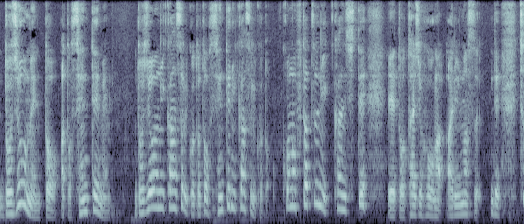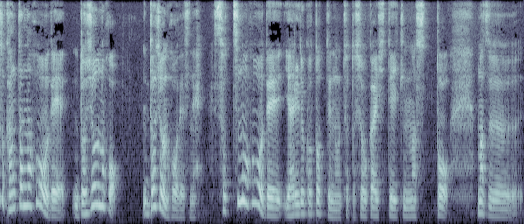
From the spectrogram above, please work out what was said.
土壌面と、あと剪定面。土壌に関することと剪定に関すること。この2つに関して、え、ー、と、対処法があります。で、ちょっと簡単な方で、土壌の方。土壌の方ですね。そっちの方でやれることっていうのをちょっと紹介していきますと、まず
